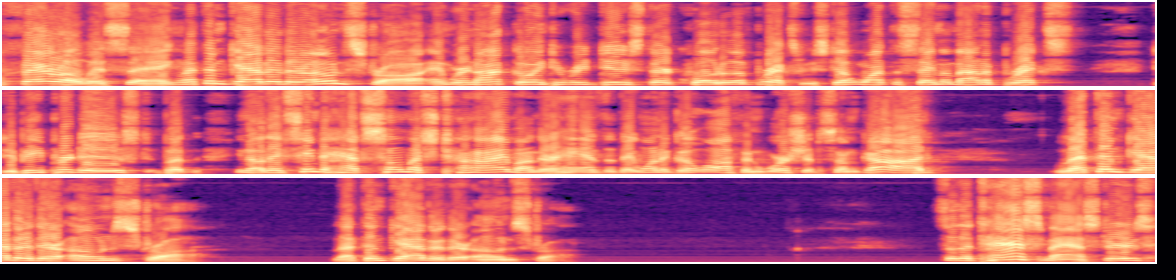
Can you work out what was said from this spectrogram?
Pharaoh is saying, let them gather their own straw and we're not going to reduce their quota of bricks. We still want the same amount of bricks to be produced, but you know, they seem to have so much time on their hands that they want to go off and worship some God. Let them gather their own straw. Let them gather their own straw. So the taskmasters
